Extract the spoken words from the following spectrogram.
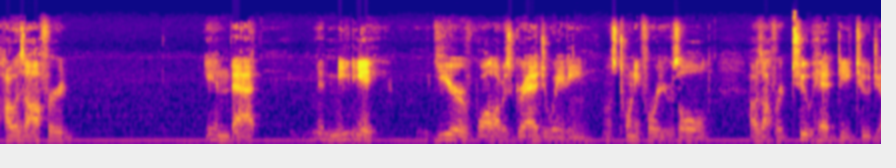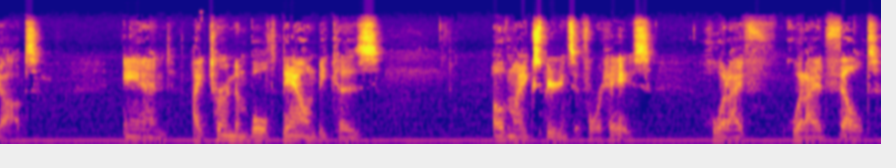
I was offered in that immediate year while I was graduating. I was 24 years old. I was offered two head D2 jobs, and I turned them both down because of my experience at Fort Hays what I what I had felt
